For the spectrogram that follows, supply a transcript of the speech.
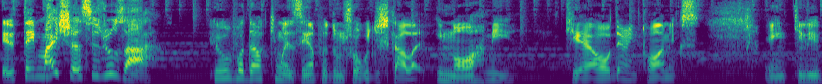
ele tem mais chances de usar. Eu vou dar aqui um exemplo de um jogo de escala enorme, que é o Daring Comics, em que ele,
